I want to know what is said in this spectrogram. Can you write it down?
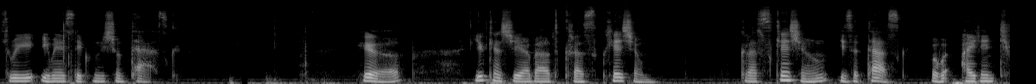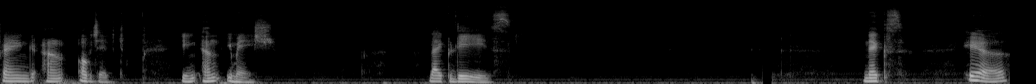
three image recognition tasks. Here, you can see about classification. Classification is a task of identifying an object in an image, like these. Next, here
